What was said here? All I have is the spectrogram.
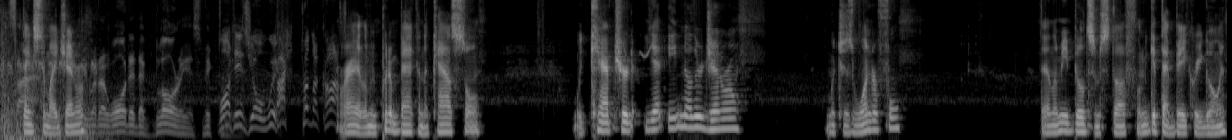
Thanks to my general. Alright, let me put him back in the castle. We captured yet another general, which is wonderful. Then let me build some stuff. Let me get that bakery going.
